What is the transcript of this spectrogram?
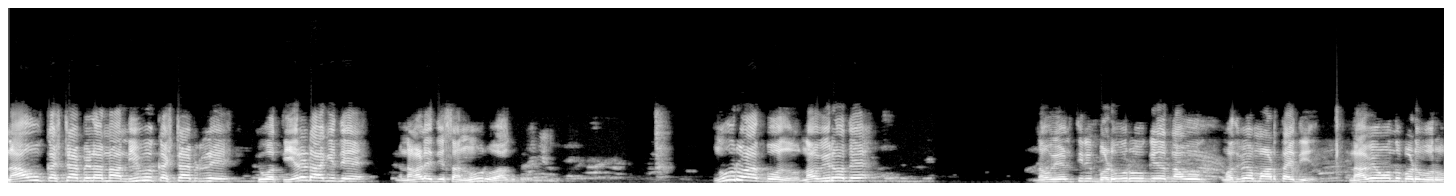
ನಾವು ಕಷ್ಟ ಬೀಳೋಣ, ನೀವು ಕಷ್ಟ ಬಿಡ್ರಿ ಇವತ್ತು ಎರಡು ಆಗಿದೆ, ನಾಳೆ ದಿವಸ ನೂರು ಆಗ್ಬೋದು. ನೂರು ಆಗ್ಬೋದು. ನಾವು ಇರೋದೇ ನಾವು ಹೇಳ್ತೀರಿ, ಬಡವರಿಗೆ ನಾವು ಮದುವೆ ಮಾಡ್ತಾ ಇದ್ದೀವಿ. ನಾವೇ ಒಂದು ಬಡವರು,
